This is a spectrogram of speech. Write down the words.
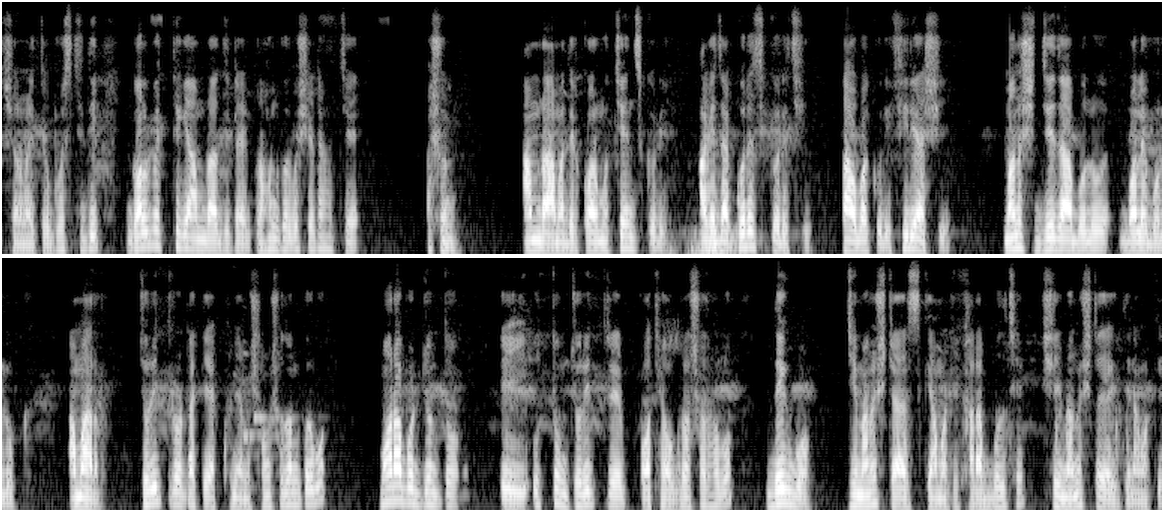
সম্মানিত উপস্থিতি, গল্পের থেকে আমরা যেটা গ্রহণ করব সেটা হচ্ছে, আসুন আমরা আমাদের কর্ম চেঞ্জ করি। আগে যা করেছি করেছি, তাও বা করি, ফিরে আসি। মানুষ যে যা বলু, বলে বলুক। আমার চরিত্রটাকে এক্ষুনি আমি সংশোধন করব। মরা পর্যন্ত এই উত্তম চরিত্রের পথে অগ্রসর হব। দেখব যে মানুষটা আজকে আমাকে খারাপ বলছে, সেই মানুষটাই একদিন আমাকে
